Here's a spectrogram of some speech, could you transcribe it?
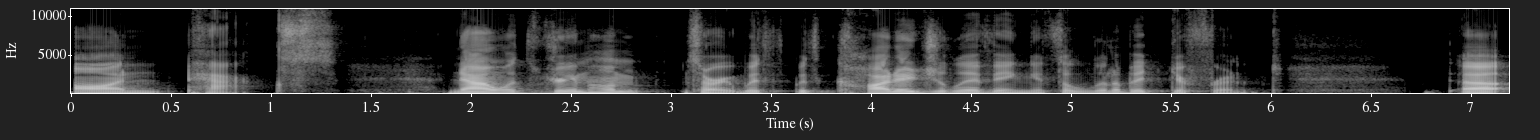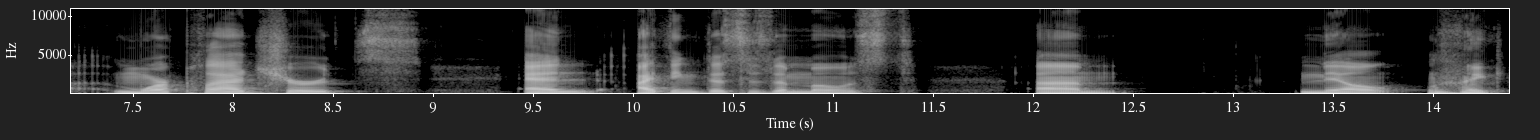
on packs. Now with Dream Home, sorry, with with Cottage Living, it's a little bit different. Uh, more plaid shirts, and I think this is the most um male like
